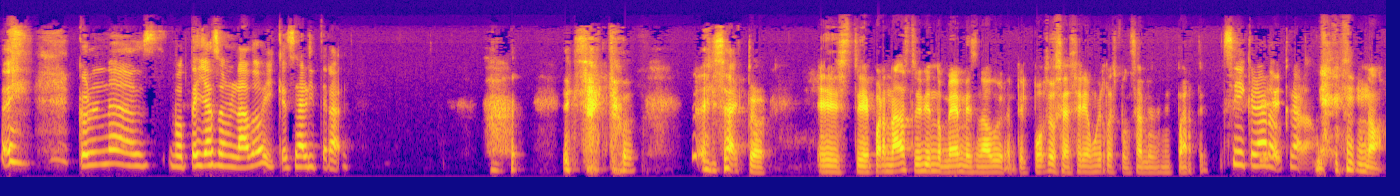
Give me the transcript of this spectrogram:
con unas botellas a un lado y que sea literal. Exacto. Exacto. Este, para nada estoy viendo memes, ¿no? Durante el post, o sea, sería muy responsable de mi parte. Sí, claro, claro. No.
